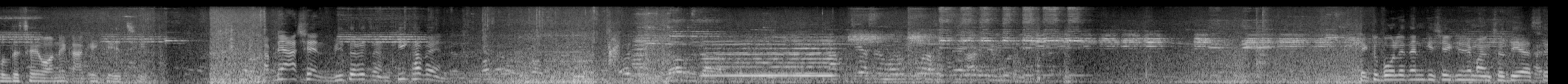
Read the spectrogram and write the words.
বলতে চাই অনেক আগে খেয়েছি। আপনি আসেন ভিতরে যান কি খাবেন? একটু বলে দেন কিসে কিসে মাংস দিয়ে আছে।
